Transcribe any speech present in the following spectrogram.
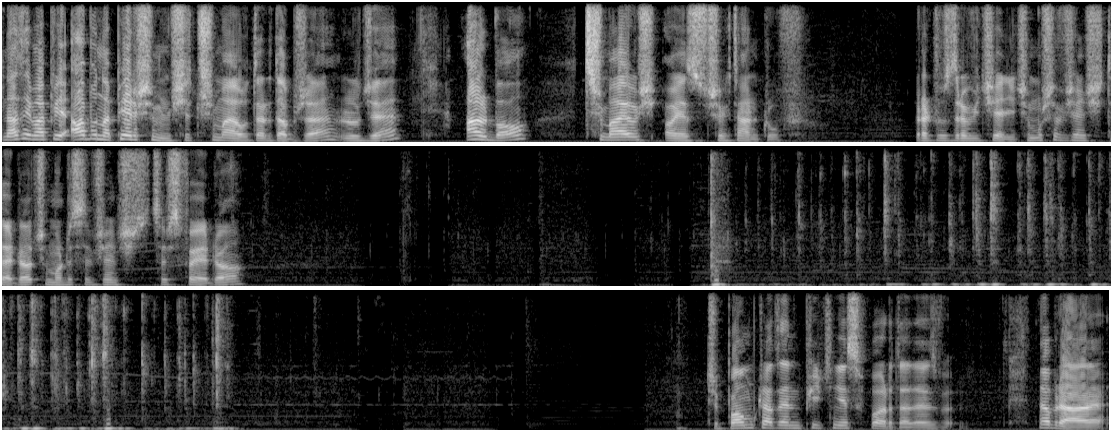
Na tej mapie albo na pierwszym się trzymają tak dobrze ludzie, albo trzymają się... O Jezu, trzech tanków. Brak uzdrowicieli. Czy muszę wziąć tego, czy mogę sobie wziąć coś swojego? Czy pomka ten pić nie sporta? To jest... Dobra, ale...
